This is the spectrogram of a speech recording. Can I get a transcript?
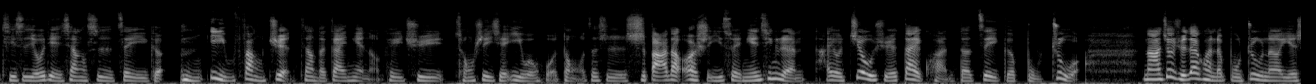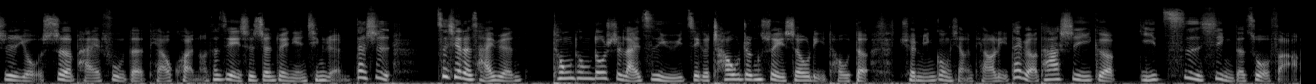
其实有点像是这一个 嗯艺放券这样的概念呢、哦，可以去从事一些义文活动哦。这是十八到二十一岁年轻人，还有就学贷款的这个补助。那就学贷款的补助呢，也是有设排付的条款哦。它这也是针对年轻人，但是这些的财源通通都是来自于这个超征税收里头的全民共享条例，代表它是一个。一次性的做法，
